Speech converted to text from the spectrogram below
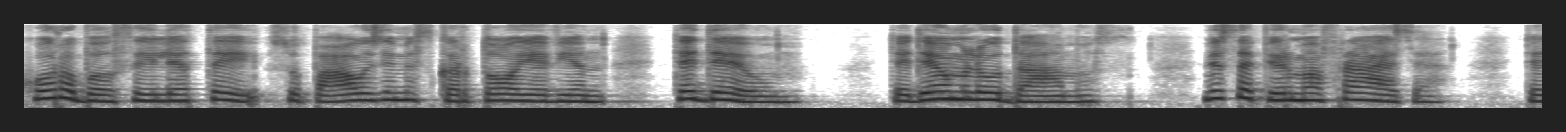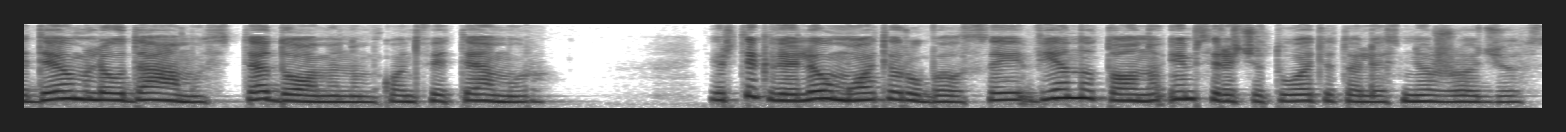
Choro balsai lietai, su pauzėmis kartoja vien Tedeum, Tedeum liaudamus, visą pirmą frazę – Tedeum liaudamus, te dominum konfitemur. Ir tik vėliau moterų balsai vienu tonu ims rečituoti tolesnius žodžius.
